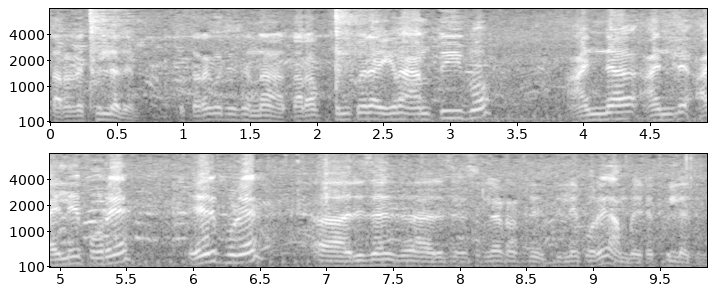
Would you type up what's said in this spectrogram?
তারা খুললে দেন। তারা কইতেছে না তারা ফোন করে এখানে আনতেইব আইনা আনলে আইলে পরে এরপরে রিজাইন লেটার দিলে পরে আমরা এটা খুলে দিব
